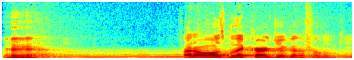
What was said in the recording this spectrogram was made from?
É. Faraós Black Card, agora falou aqui.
